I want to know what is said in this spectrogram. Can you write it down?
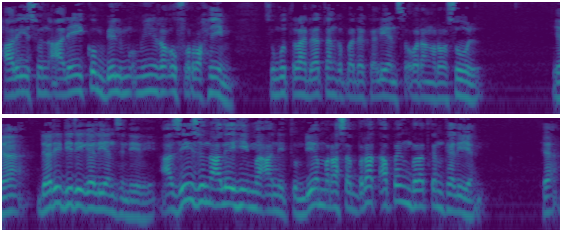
harisun 'alaikum bil mu'minin raufur rahim." Sungguh telah datang kepada kalian seorang rasul ya dari diri kalian sendiri. Azizun 'alaihi ma anittum. Dia merasa berat apa yang beratkan kalian ya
